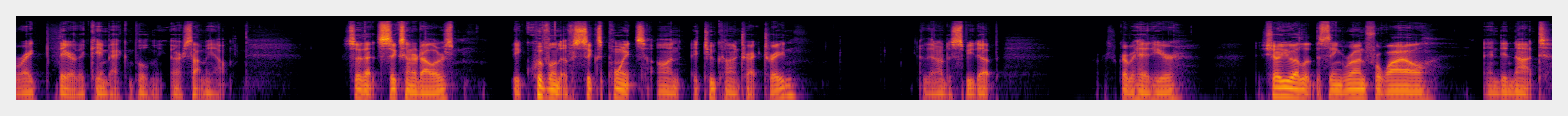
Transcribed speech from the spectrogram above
right there. They came back and pulled me or stopped me out. So that's $600, the equivalent of six points on a two contract trade. And then I'll just speed up, scrub ahead here to show you I let this thing run for a while and did not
